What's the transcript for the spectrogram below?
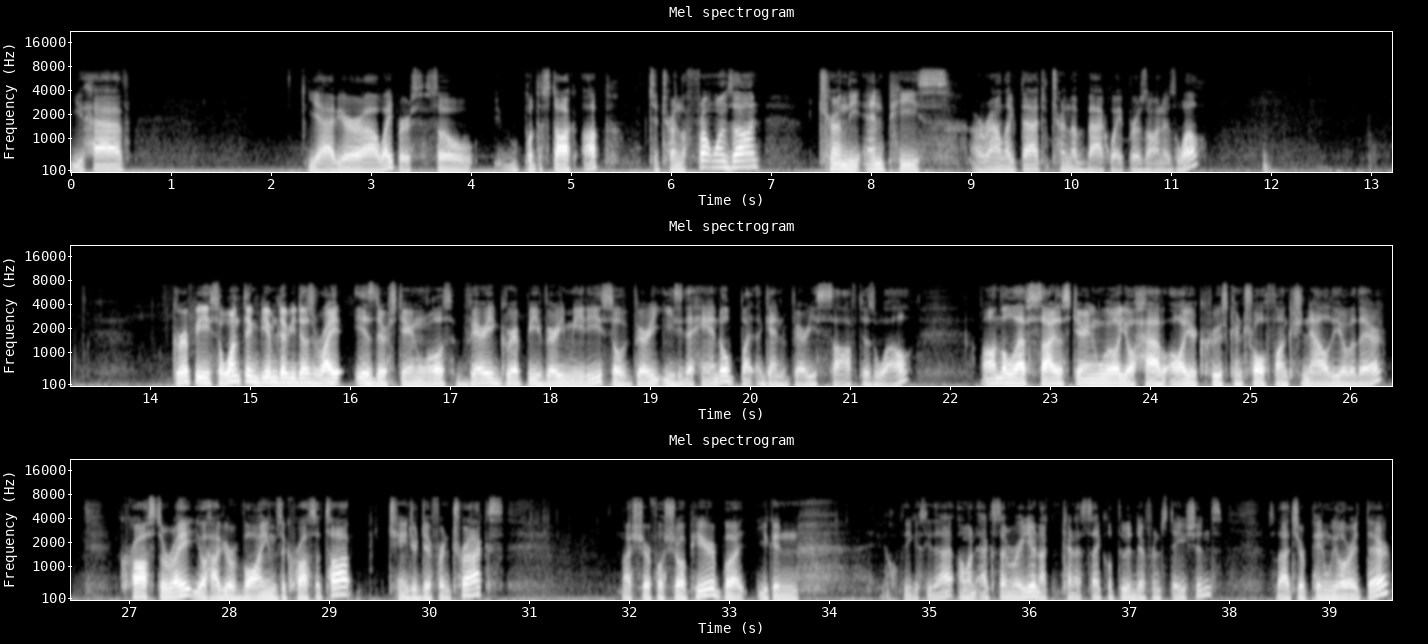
you have you have your uh, wipers. So put the stock up to turn the front ones on, turn the end piece around like that to turn the back wipers on as well grippy. So one thing BMW does right is their steering wheels. Very grippy, very meaty, so very easy to handle, but again, very soft as well. On the left side of the steering wheel, you'll have all your cruise control functionality over there. Across the right, you'll have your volumes across the top, change your different tracks. Not sure if it'll show up here, but you can, hopefully you can see that. I'm on XM radio and I can kind of cycle through the different stations. So that's your pinwheel right there.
